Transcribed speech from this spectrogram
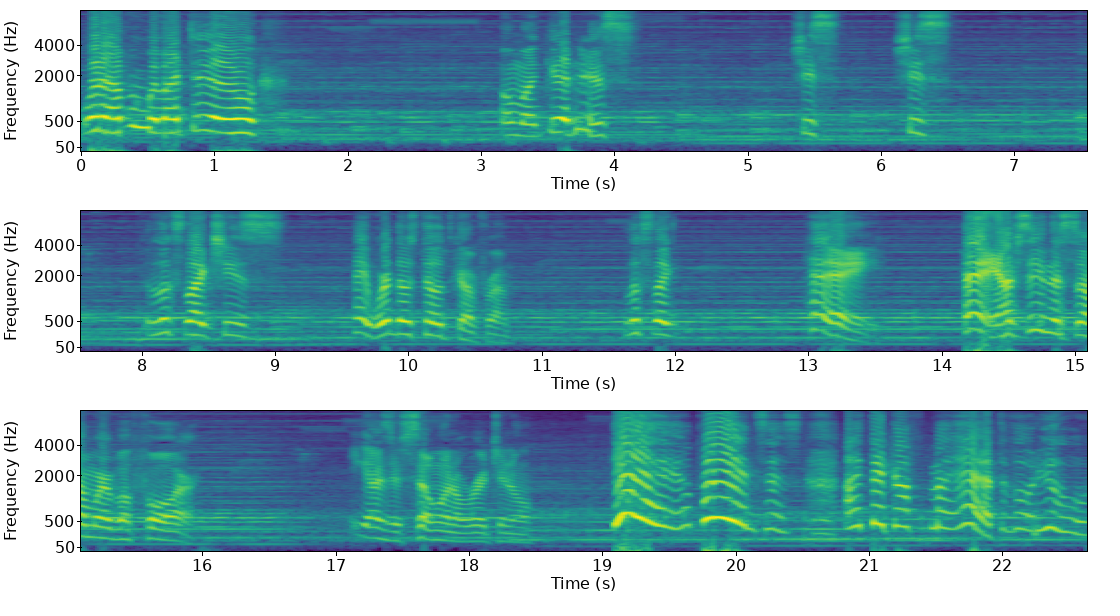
Whatever will I do? Oh my goodness. She's... She's... It looks like she's... Hey, where'd those toads come from? looks like... Hey! Hey, I've seen this somewhere before. You guys are so unoriginal. Yay, princess! I take off my hat for you.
